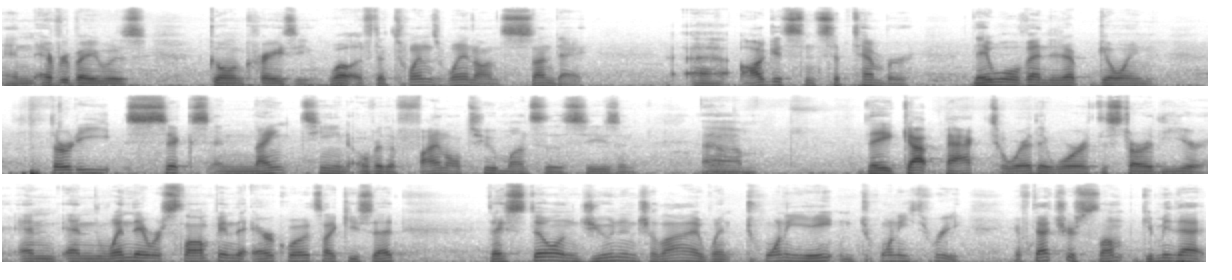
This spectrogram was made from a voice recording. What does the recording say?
and everybody was going crazy. Well, if the Twins win on Sunday, uh, August and September, they will have ended up going 36 and 19 over the final two months of the season. Yeah. Um, they got back to where they were at the start of the year, and and when they were slumping, the air quotes, like you said, they still in June and July went 28 and 23. If that's your slump, give me that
